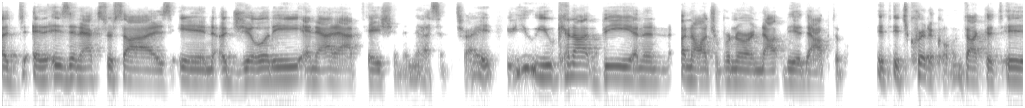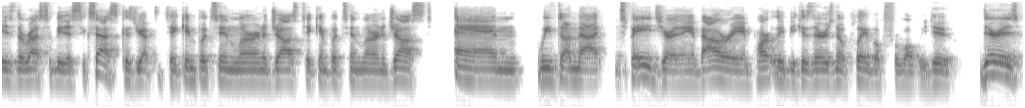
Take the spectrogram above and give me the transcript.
a, is an exercise in agility and adaptation in essence, right? You you cannot be an an entrepreneur and not be adaptable. It, it's critical. In fact, it is the recipe to success because you have to take inputs in, learn, adjust, take inputs in, learn, adjust. And we've done that in spades here, I think, at Bowery, and partly because there is no playbook for what we do there is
